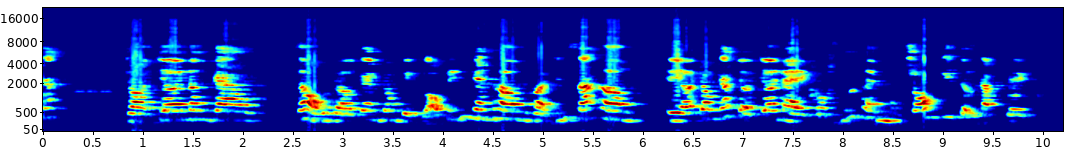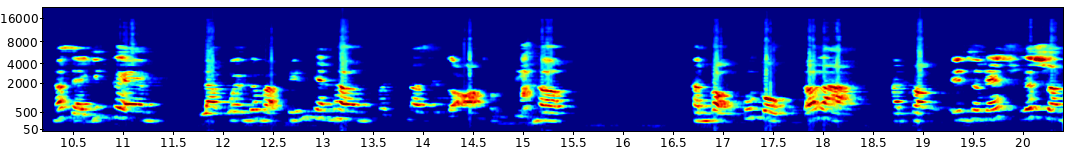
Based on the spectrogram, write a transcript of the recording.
các trò chơi nâng cao, sẽ hỗ trợ các em trong việc gõ phím nhanh hơn và chính xác hơn thì ở trong các trò chơi này còn chứa thêm một số ký tự đặc biệt. Nó sẽ giúp các em làm quen với bàn phím nhanh hơn và chúng ta sẽ gõ thuận tiện hơn. Thành phần cuối cùng đó là thành phần internet lesson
